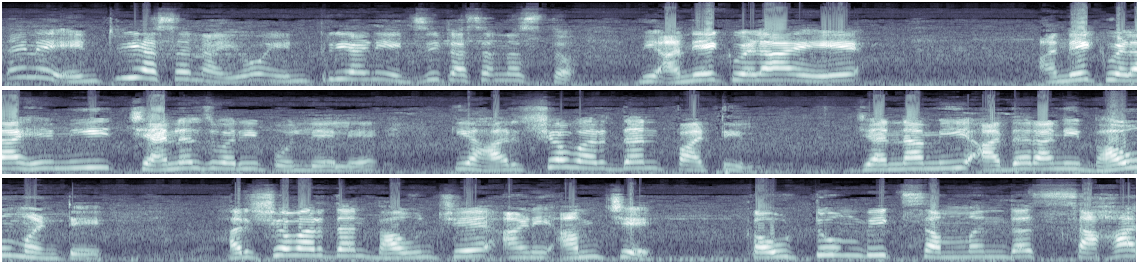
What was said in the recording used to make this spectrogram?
नाही नाही एंट्री असं नाही हो. एंट्री आणि एक्झिट असं नसतं. मी अनेक वेळा हे अनेक वेळा हे मी चॅनल्सवरही बोललेले आहे की हर्षवर्धन पाटील ज्यांना मी आदराने भाऊ म्हणते हर्षवर्धन भाऊंचे आणि आमचे कौटुंबिक संबंध सहा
